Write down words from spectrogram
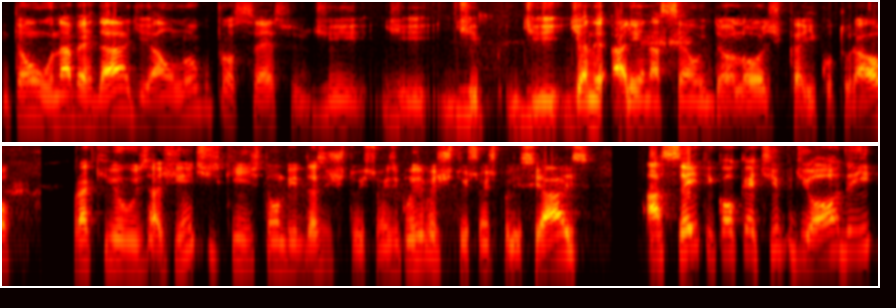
Então, na verdade, há um longo processo de, de, de, de, de alienação ideológica e cultural para que os agentes que estão dentro das instituições, inclusive as instituições policiais, aceitem qualquer tipo de ordem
